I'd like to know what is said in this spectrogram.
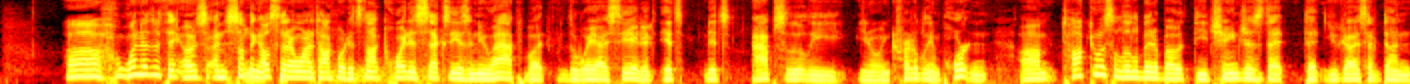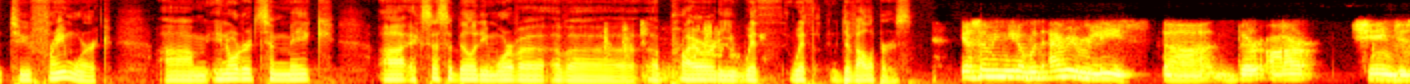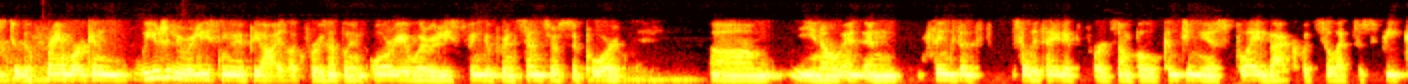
Uh, one other thing, oh, and something else that I want to talk about. It's not quite as sexy as a new app, but the way I see it, it it's it's absolutely you know incredibly important. Um, talk to us a little bit about the changes that that you guys have done to framework um, in order to make uh, accessibility more of a of a, a, priority with with developers. Yes, I mean you know with every release uh, there are changes to the framework, and we usually release new APIs. Like for example, in Oreo, we released fingerprint sensor support. Um, you know, and and things that facilitated, for example, continuous playback with select to speak,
